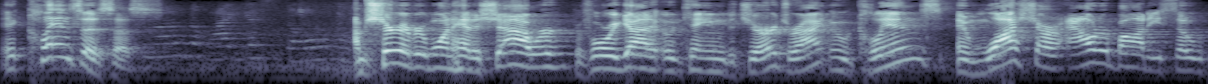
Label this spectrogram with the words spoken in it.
It cleanses us. I'm sure everyone had a shower before we got we came to church, right? And we cleanse and wash our outer body so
